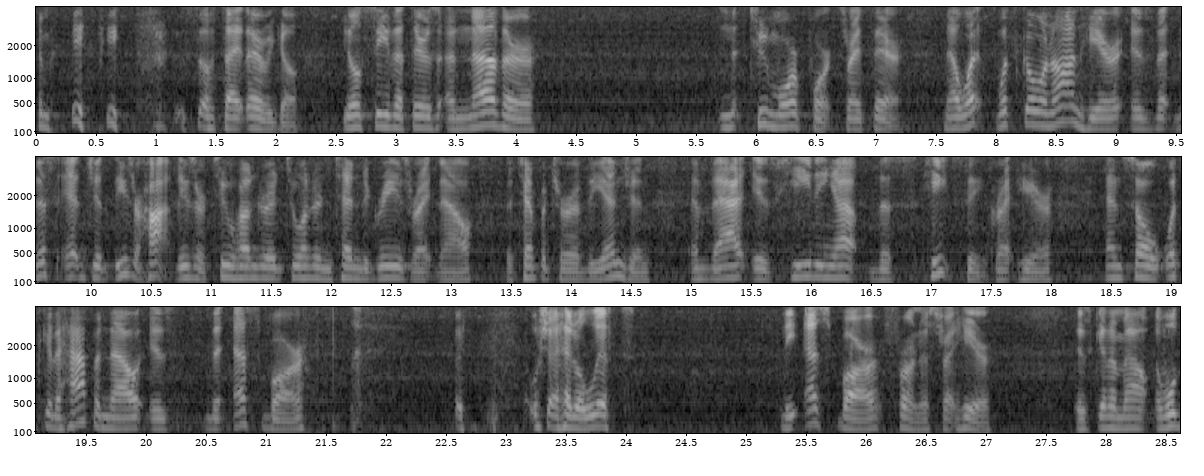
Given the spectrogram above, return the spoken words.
maybe so tight. There we go. You'll see that there's another two more ports right there. Now what what's going on here is that this engine, these are hot. These are 200, 210 degrees right now, the temperature of the engine, and that is heating up this heat sink right here. And so what's going to happen now is the Espar, I wish I had a lift. The Espar furnace right here is going to mount, and we'll,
